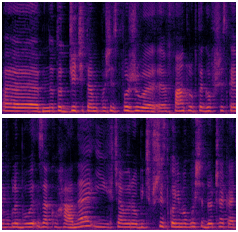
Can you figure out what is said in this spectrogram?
e, no to to dzieci tam właśnie stworzyły e, fanklub tego wszystkiego i w ogóle były zakochane i chciały robić wszystko, nie mogły się doczekać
